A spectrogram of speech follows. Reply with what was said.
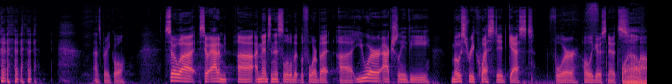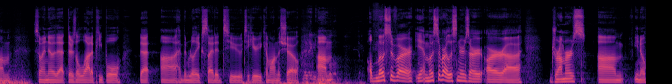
That's pretty cool. So, uh, so Adam, uh, I mentioned this a little bit before, but uh, you were actually the most requested guest for Holy Ghost Notes. Wow. Um, so I know that there's a lot of people that uh, have been really excited to to hear you come on the show. Um, Uh, most of our yeah most of our listeners are are uh, drummers um, you know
